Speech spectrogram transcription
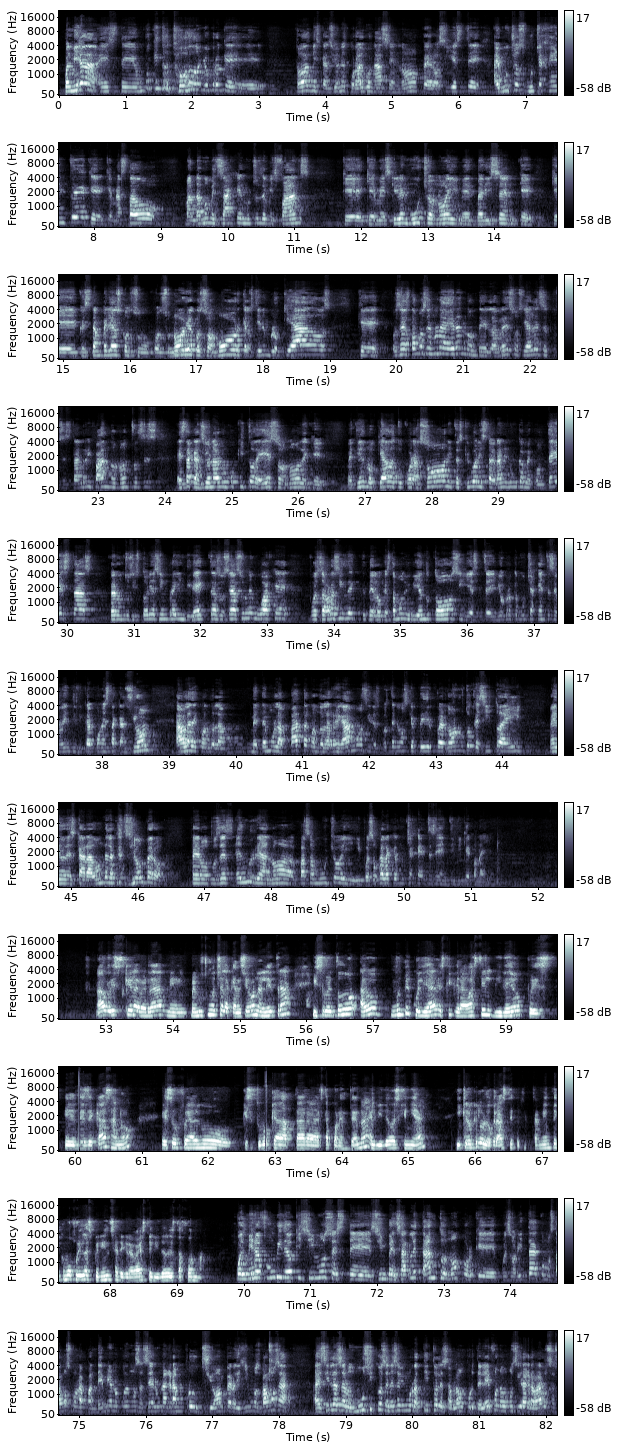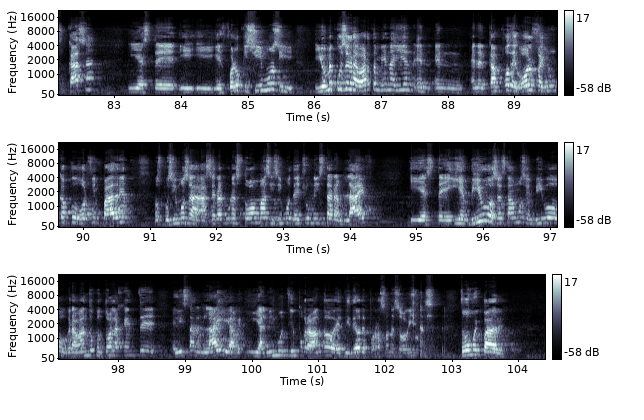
Pues mira, este, un poquito todo, yo creo que eh, todas mis canciones por algo nacen, ¿no? Pero sí, este, hay muchos, mucha gente que, que me ha estado mandando mensajes, muchos de mis fans que, me escriben mucho, ¿no? Y me, dicen que, que, están peleados con su, con su novia, con su amor, que los tienen bloqueados, que, o sea, estamos en una era en donde las redes sociales pues están rifando, ¿no? Entonces, esta canción habla un poquito de eso, ¿no? De que me tienes bloqueado de tu corazón y te escribo al Instagram y nunca me contestas, pero en tus historias siempre indirectas, o sea, es un lenguaje, pues ahora sí, de, lo que estamos viviendo todos y este, yo creo que mucha gente se va a identificar con esta canción habla de cuando la metemos la pata, cuando la regamos y después tenemos que pedir perdón, un toquecito ahí medio descaradón de la canción, pero, pero pues es, es muy real, ¿no? Pasa mucho y, pues ojalá que mucha gente se identifique con ella. Ah, pues es que la verdad me, me gustó mucho la canción, la letra y sobre todo algo muy peculiar es que grabaste el video pues eh, desde casa, ¿no? Eso fue algo que se tuvo que adaptar a esta cuarentena, el video es genial y creo que lo lograste perfectamente. ¿Cómo fue la experiencia de grabar este video de esta forma? Pues mira, fue un video que hicimos este, sin pensarle tanto, ¿no? Porque pues ahorita como estamos con la pandemia no podemos hacer una gran producción, pero dijimos, vamos a, a decirles a los músicos, en ese mismo ratito les hablamos por teléfono, vamos a ir a grabarlos a su casa y, este, y, fue lo que hicimos y, y, yo me puse a grabar también ahí en, en, en, el campo de golf, en un campo de golf padre, nos pusimos a hacer algunas tomas, hicimos de hecho un Instagram live y, este, y en vivo, o sea, estábamos en vivo grabando con toda la gente el Instagram Live y, al mismo tiempo grabando el video de Por Razones Obvias. Todo muy padre.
